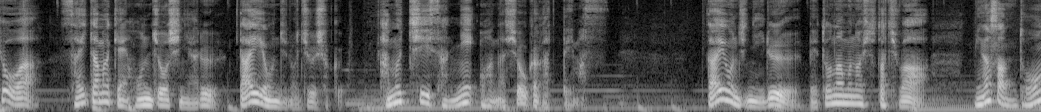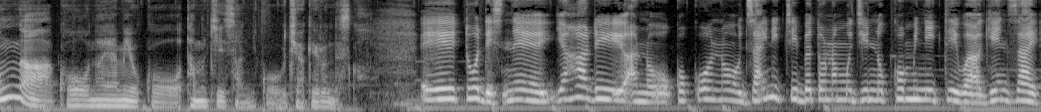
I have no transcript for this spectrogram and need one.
今日は埼玉県本庄市にある大恩寺の住職、タムチーさんにお話を伺っています。大恩寺にいるベトナムの人たちは、皆さんどんなこう悩みをこうタムチーさんにこう打ち明けるんですか？えっ、ー、とですね、やはり、あの、ここの在日ベトナム人のコミュニティは現在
